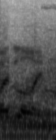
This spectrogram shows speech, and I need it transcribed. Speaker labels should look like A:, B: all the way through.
A: inside line.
